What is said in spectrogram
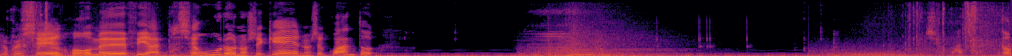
Yo qué sé, el juego me decía, ¿estás seguro? No sé qué, no sé cuánto. Se va tanto.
